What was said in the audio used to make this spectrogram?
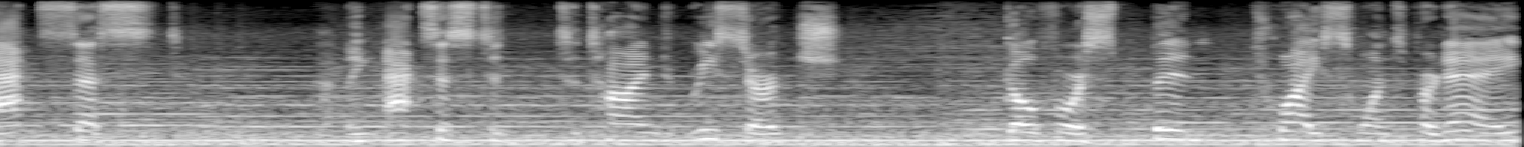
Accessed, access to, to timed research. Go for a spin twice, once per day.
